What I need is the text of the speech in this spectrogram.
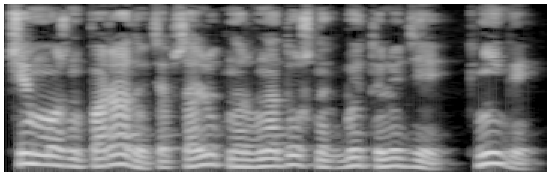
Чем можно порадовать абсолютно равнодушных быту людей? Книгой?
